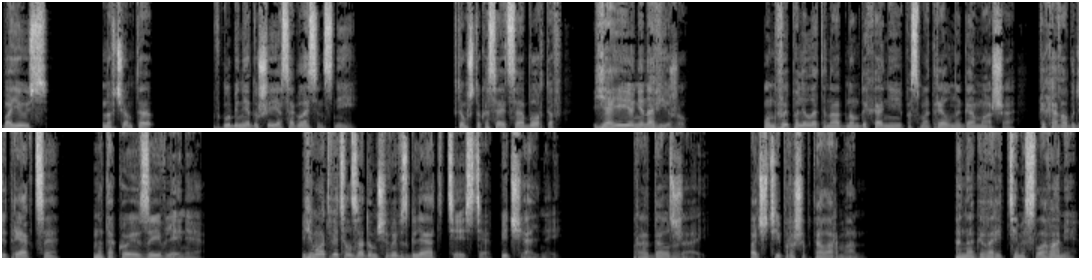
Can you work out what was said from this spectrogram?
«Боюсь, но в чем-то в глубине души я согласен с ней. В том, что касается абортов, я ее ненавижу. Он выпалил это на одном дыхании и посмотрел на Гамаша. Какова будет реакция на такое заявление? Ему ответил задумчивый взгляд тестя, печальный. «Продолжай», — почти прошептал Арман. Она говорит теми словами,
